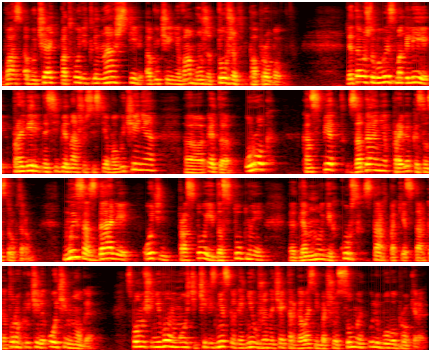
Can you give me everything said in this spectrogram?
вас обучать, подходит ли наш стиль обучения вам, можно тоже попробовать. Для того, чтобы вы смогли проверить на себе нашу систему обучения, э, это урок, конспект, задание, проверка с инструктором. Мы создали очень простой и доступный э, для многих курс «Старт-пакет Старт», в котором включили очень многое. С помощью него вы можете через несколько дней уже начать торговать с небольшой суммы у любого брокера.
